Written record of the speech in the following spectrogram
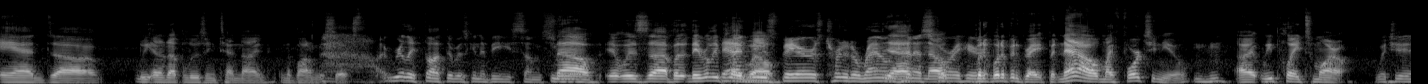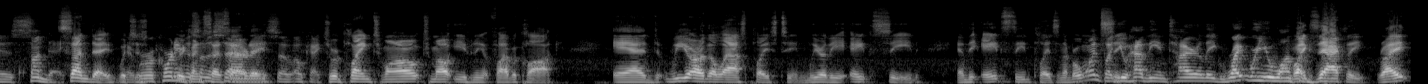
and uh, we ended up losing 10-9 in the bottom of the sixth. I really thought there was going to be some sort No, it was, uh, but they really played well. news bears, turn it around yeah, kind of no, story here, But it would have been great. But now, my 14U, Mhm. all right, we play tomorrow, which is Sunday. Sunday, which Okay, is we're recording this on a Saturday. Saturday, so okay. So we're playing tomorrow, tomorrow evening at five o'clock, and we are the last place team. We are the eighth seed, and the eighth seed plays the number one But seed. But you have the entire league right where you want Well, them. exactly right.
